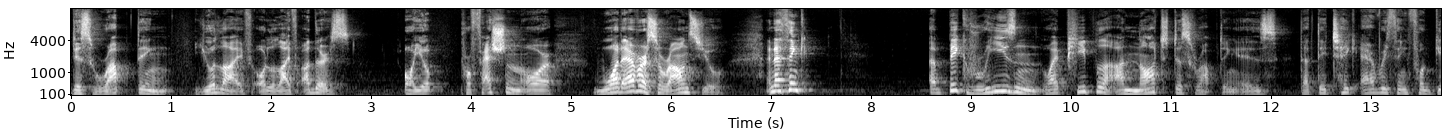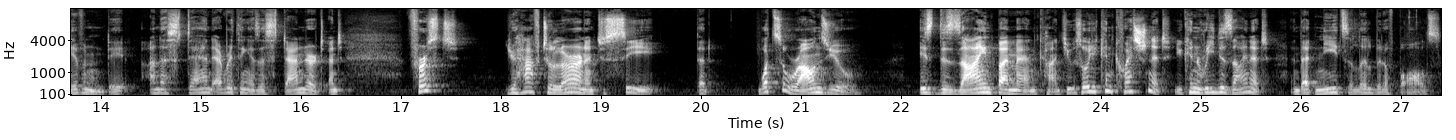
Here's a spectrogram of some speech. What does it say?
disrupting your life or the life others, or your profession, or whatever surrounds you. And I think a big reason why people are not disrupting is that they take everything for given. They understand everything as a standard. And first, you have to learn and to see that what surrounds you is designed by mankind. You, so you can question it, you can redesign it, and that needs a little bit of balls.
